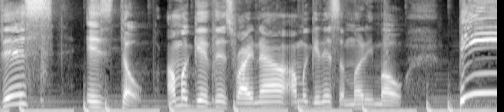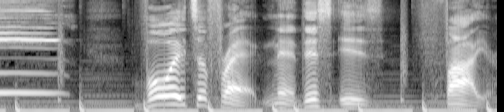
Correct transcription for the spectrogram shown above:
This is dope. I'm to give this right now. I'm to give this a muddy mo Bing! Void to frag. Man, this is fire.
